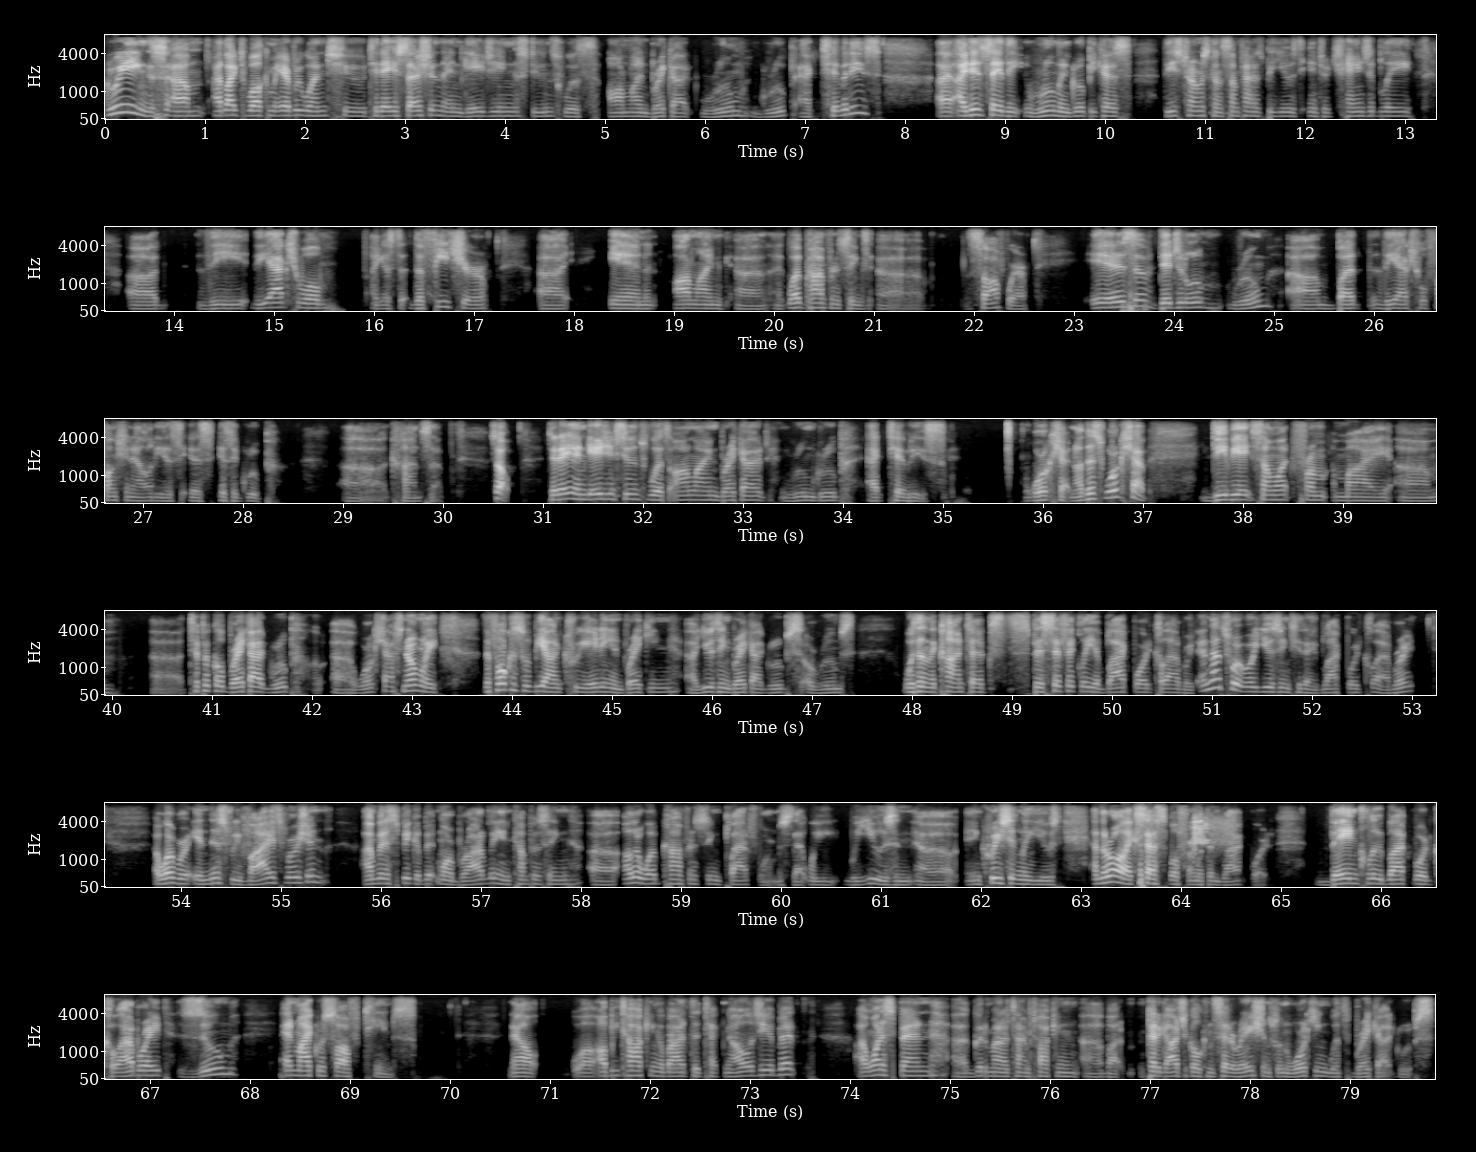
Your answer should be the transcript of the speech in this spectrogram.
Greetings. Um, I'd like to welcome everyone to today's session, engaging students with online breakout room group activities. I, I did say the room and group because these terms can sometimes be used interchangeably. Uh, the the actual, I guess, the, the feature uh, in online uh, web conferencing uh, software is a digital room, um, but the actual functionality is is is a group uh, concept. So today, engaging students with online breakout room group activities workshop. Now this workshop deviates somewhat from my um, uh, typical breakout group uh, workshops. Normally, the focus would be on creating and breaking, uh, using breakout groups or rooms within the context specifically of Blackboard Collaborate. And that's what we're using today, Blackboard Collaborate. However, in this revised version, I'm going to speak a bit more broadly, encompassing uh, other web conferencing platforms that we, we use and uh, increasingly used, and they're all accessible from within Blackboard. They include Blackboard Collaborate, Zoom, and Microsoft Teams. Now, well, I'll be talking about the technology a bit. I want to spend a good amount of time talking uh, about pedagogical considerations when working with breakout groups.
